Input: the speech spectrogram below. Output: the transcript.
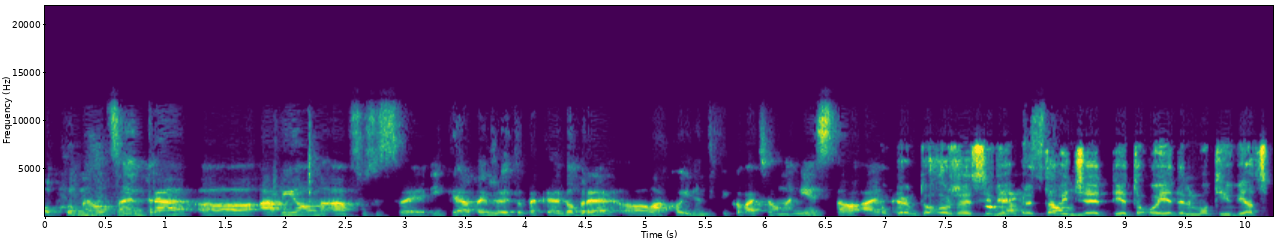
obchodného centra uh, Avion a v susedstve IKEA, takže je to také dobré, uh, ľahko identifikovateľné miesto. Aj Okrem toho, že si viem predstaviť, že je to o jeden motív viac,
